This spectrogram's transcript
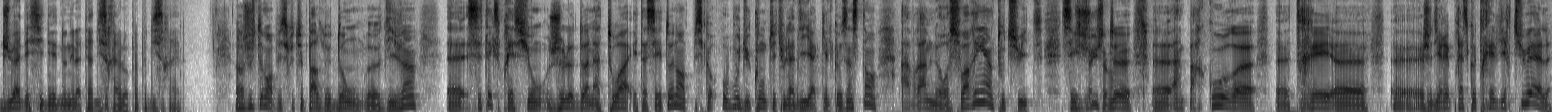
Dieu a décidé de donner la terre d'Israël au peuple d'Israël. Alors justement, puisque tu parles de don euh, divin, euh, cette expression "je le donne à toi" est assez étonnante, puisque au bout du compte, et tu l'as dit il y a quelques instants, Abraham ne reçoit rien tout de suite. C'est juste euh, un parcours très, je dirais presque très virtuel.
